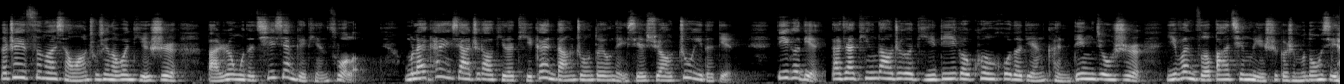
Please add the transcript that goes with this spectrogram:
那这一次呢，小王出现的问题是把任务的期限给填错了。我们来看一下这道题的题干当中都有哪些需要注意的点。第一个点，大家听到这个题第一个困惑的点，肯定就是一问则八清理是个什么东西。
